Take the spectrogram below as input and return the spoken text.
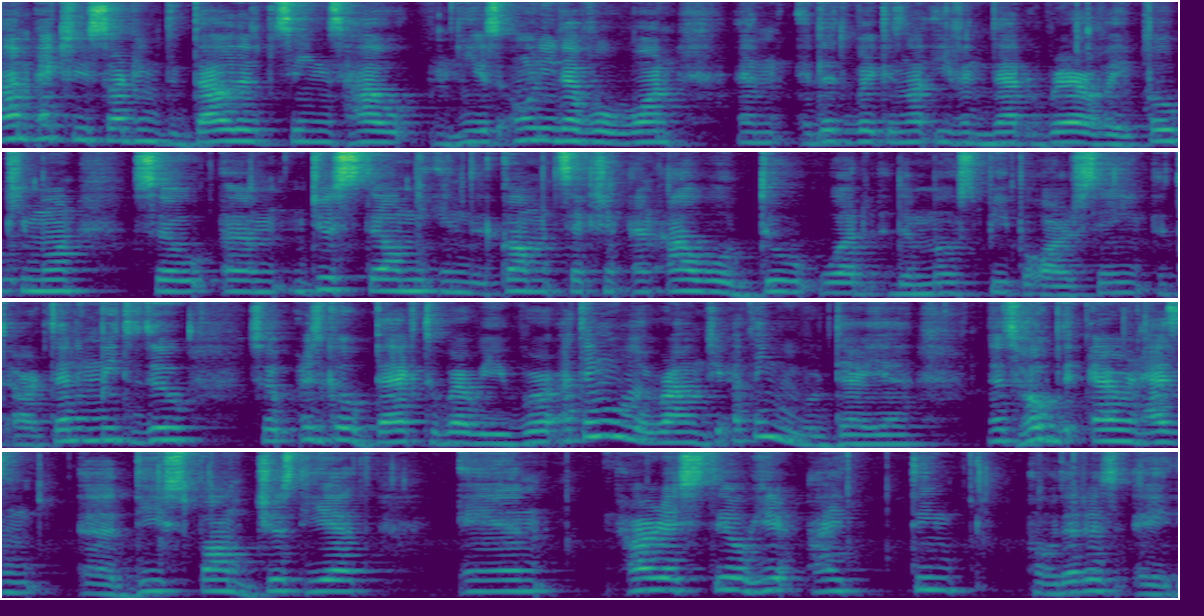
I'm actually starting to doubt it, seeing as how he is only level 1 and Litwick is not even that rare of a Pokemon. So um, just tell me in the comment section and I will do what the most people are saying, that are telling me to do. So let's go back to where we were. I think we were around here. I think we were there, yeah. Let's hope the Aron hasn't uh, despawned just yet. And are they still here? I think, oh, that is a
